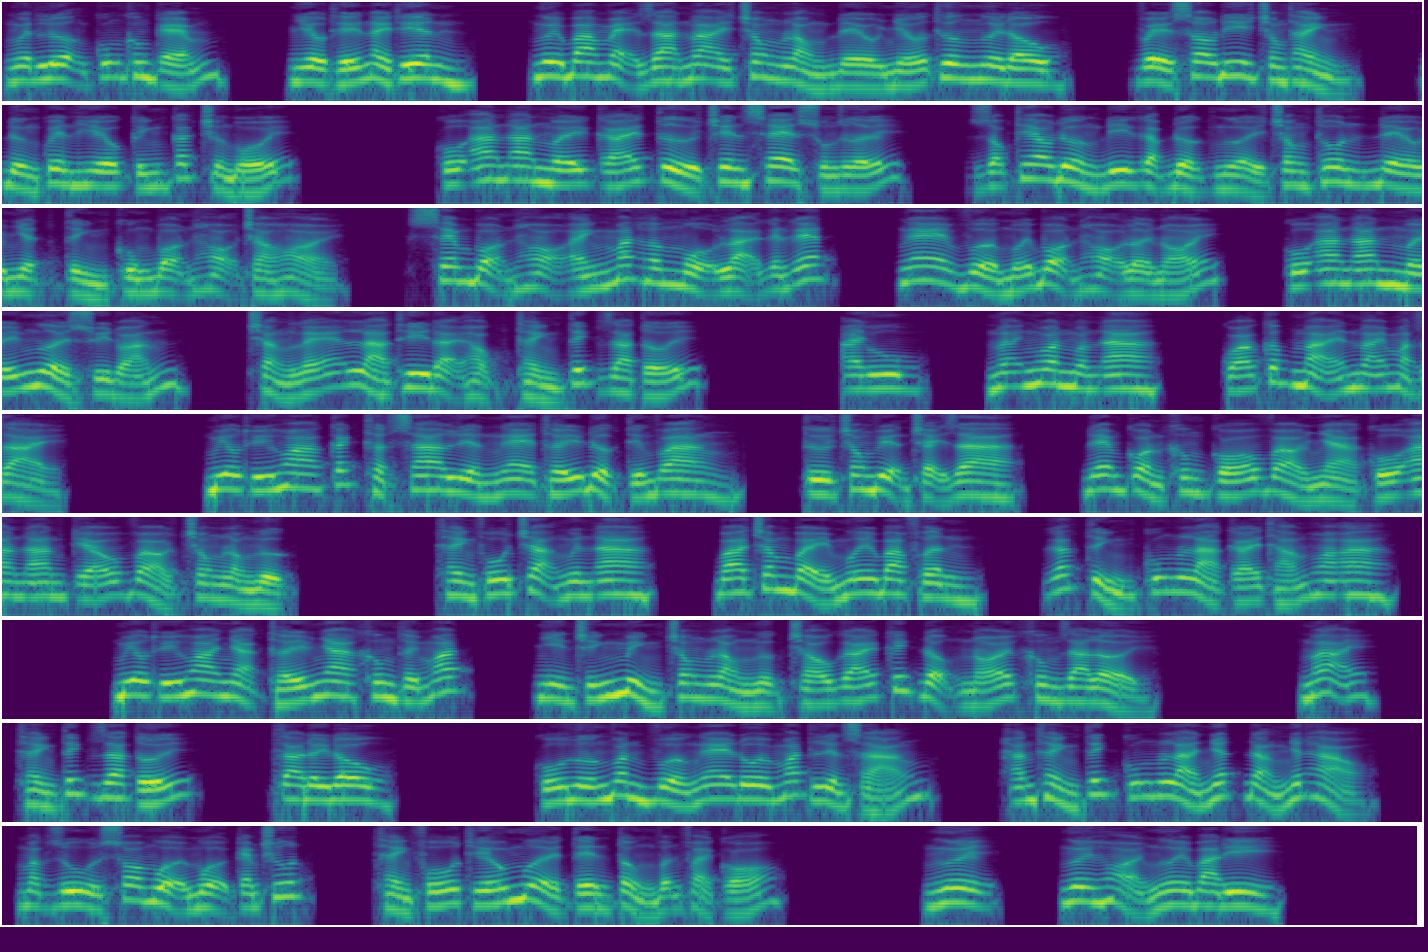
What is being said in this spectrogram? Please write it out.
Nguyệt lượng cũng không kém, nhiều thế này thiên, người ba mẹ ra nại trong lòng đều nhớ thương ngươi đâu, về sau đi trong thành, đừng quên hiếu kính các trường bối. Cô An An mấy cái từ trên xe xuống dưới, dọc theo đường đi gặp được người trong thôn đều nhiệt tình cùng bọn họ chào hỏi, xem bọn họ ánh mắt hâm mộ lại ghen ghét, nghe vừa mới bọn họ lời nói, cô An An mấy người suy đoán, chẳng lẽ là thi đại học thành tích ra tới. Ai u, nãi ngoan ngoan A, quá cấp nãi nãi mặt dài. Miêu Thúy Hoa cách thật xa liền nghe thấy được tiếng vang, từ trong viện chạy ra, đem còn không có vào nhà cố An An kéo vào trong lòng ngực. Thành phố Trạng Nguyên A, 373 phần, gác tỉnh cũng là cái thám hoa A. Miêu Thúy Hoa nhạc thấy nha không thấy mắt, nhìn chính mình trong lòng ngực cháu gái kích động nói không ra lời. Mãi, thành tích ra tới, ta đây đâu? Cố hướng văn vừa nghe đôi mắt liền sáng, hắn thành tích cũng là nhất đẳng nhất hảo, mặc dù so muội muội kém chút, thành phố thiếu 10 tên tổng vẫn phải có. Ngươi, ngươi hỏi ngươi ba đi.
